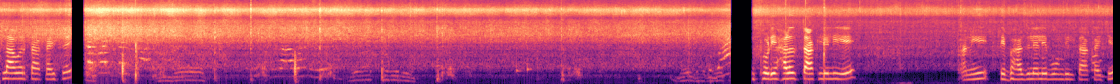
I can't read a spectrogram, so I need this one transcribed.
फ्लावर टाकायचंय. थोडी हळद टाकलेली आहे. आणि ते भाजलेले बोंबील टाकायचे.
